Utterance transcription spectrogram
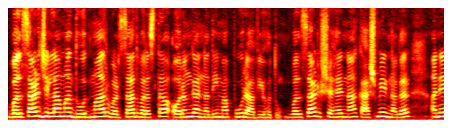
વલસાડ જિલ્લામાં ધોધમાર વરસાદ વરસતા ઔરંગા નદીમાં પૂર આવ્યું હતું. વલસાડ શહેરના કાશ્મીર નગર અને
